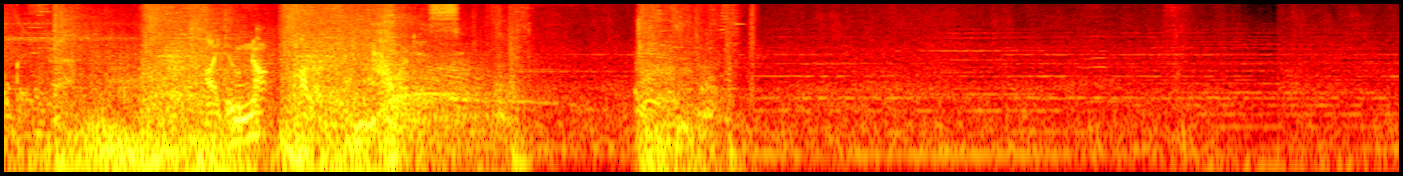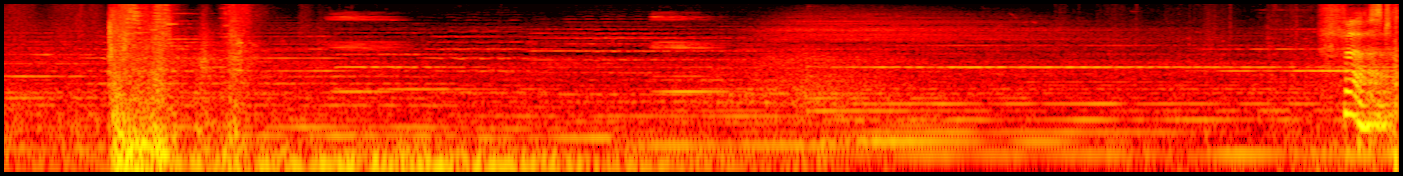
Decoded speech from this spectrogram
spoken. I do not tolerate cowardice. First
